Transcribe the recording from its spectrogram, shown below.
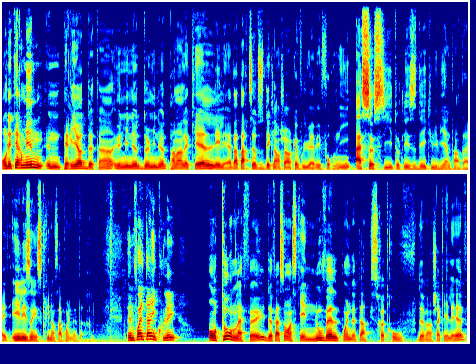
On détermine une période de temps, une minute, deux minutes, pendant laquelle l'élève, à partir du déclencheur que vous lui avez fourni, associe toutes les idées qui lui viennent en tête et les inscrit dans sa pointe de tarte. Une fois le temps écoulé, on tourne la feuille de façon à ce qu'il y ait une nouvelle pointe de tarte qui se retrouve devant chaque élève.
